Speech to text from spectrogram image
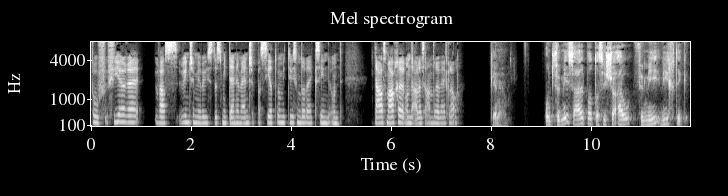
darauf führen was wünschen wir uns, dass mit den Menschen passiert, die mit uns unterwegs sind und das machen und alles andere weglassen. Genau. Und für mich selber, das ist schon auch für mich wichtig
